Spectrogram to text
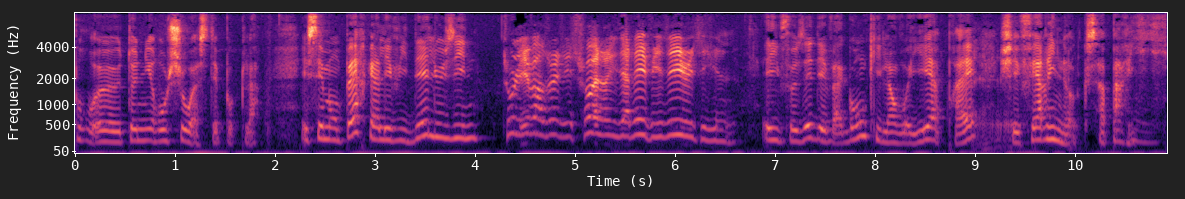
pour euh, tenir au chaud à cette époque-là. Et c'est mon père qui allait vider l'usine. Tous les vendredis soirs, ils allaient vider l'usine. Et il faisait des wagons qu'il envoyait après chez Ferrinox à Paris.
